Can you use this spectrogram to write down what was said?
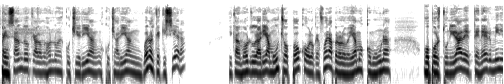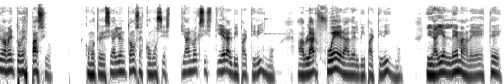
pensando que a lo mejor nos escucharían, escucharían, bueno, el que quisiera, y que a lo mejor duraría mucho poco o lo que fuera, pero lo veíamos como una oportunidad de tener mínimamente un espacio, como te decía yo entonces, como si ya no existiera el bipartidismo, hablar fuera del bipartidismo. Y de ahí el lema de este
